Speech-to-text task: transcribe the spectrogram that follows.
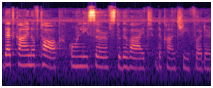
that kind of talk only serves to divide the country further.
